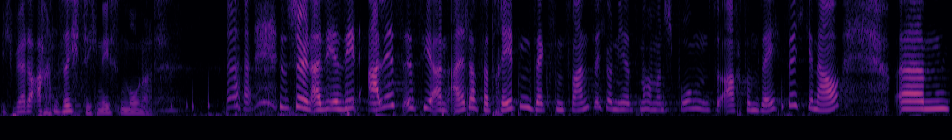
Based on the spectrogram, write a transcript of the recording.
Ich werde 68 nächsten Monat. das ist schön. Also ihr seht, alles ist hier an Alter vertreten, 26 und jetzt machen wir einen Sprung zu 68, genau. Ähm,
